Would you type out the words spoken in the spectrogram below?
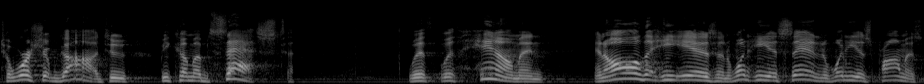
to worship God, to become obsessed with, with Him and, and all that He is and what He has said and what He has promised.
